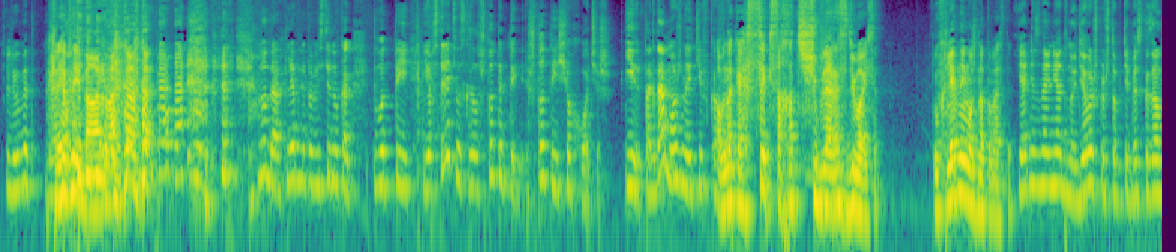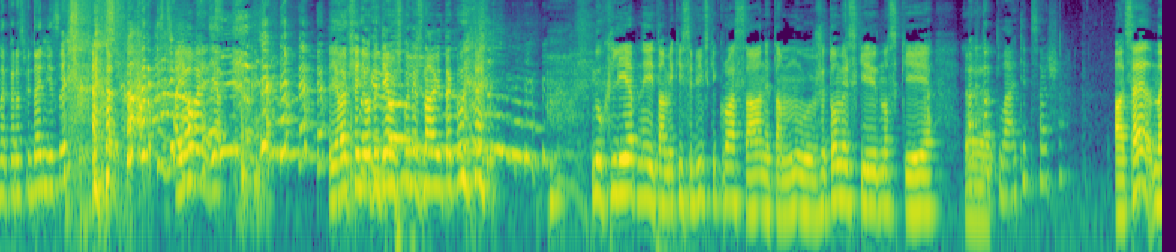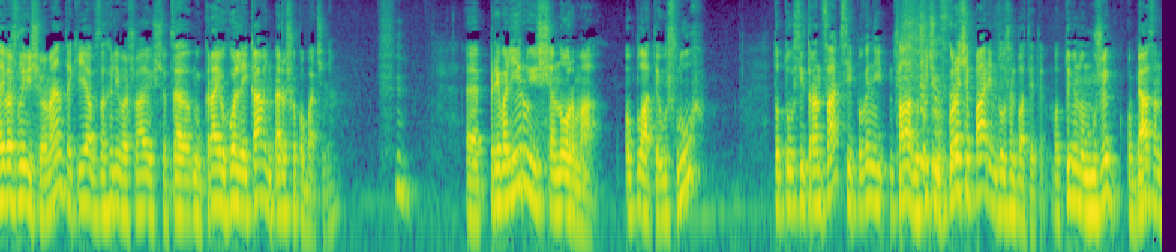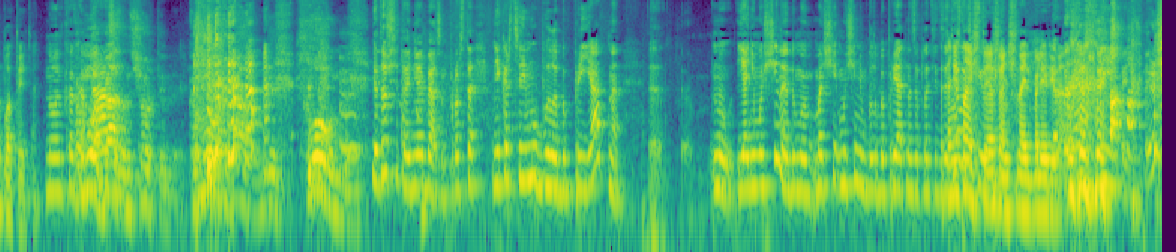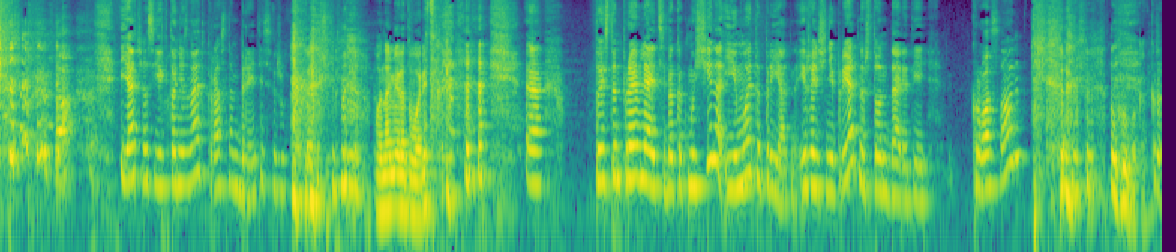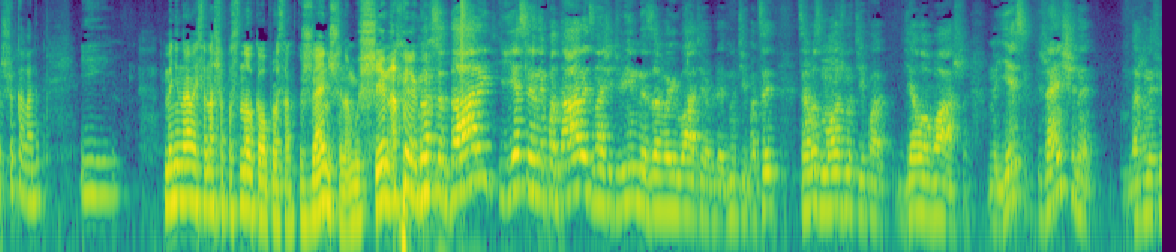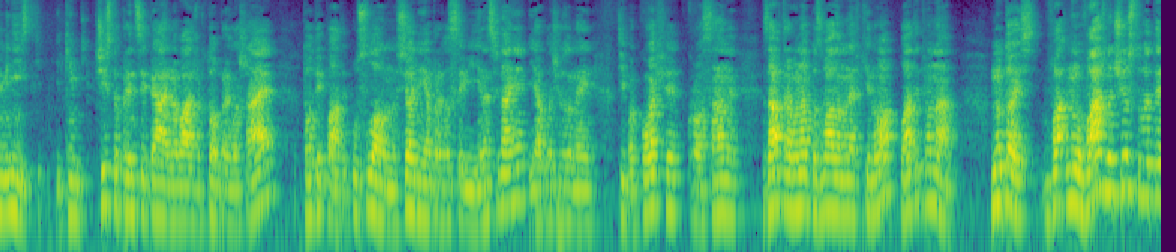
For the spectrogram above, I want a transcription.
Любит? Да. Хлібний дар. да. Ну да, хлебный повести, ну как, ты вот ты ее встретил и сказал, что ты, ты, что ты еще хочешь. И тогда можно идти в А кафе. вона каже, секса хочу, бля, роздівайся. У хлібний можна повести. Я не знаю ни одну девушку, чтобы тебе сказал на первом свидании секс. А я, я, я вообще ни одну Покажи девушку не мені. знаю таку. Ну, хлібний, там якісь львівські круасани, там, ну, житомирські носки. А е, кто платит, Саша? А це найважливіший момент, який я взагалі вважаю, що це ну, краєугольний камінь першого побачення. Е, преваліруюча норма оплати услуг, тобто усі транзакції повинні. Та ладно, шучу. Коротше, парень должен платити. От іменно мужик обязан платити. Ну вот как Кому обязан. обязан, черт ты, блядь? Кому обязан? Ты клоун, блядь. Я тоже считаю, не обязан. Просто, мне кажется, ему было бы приятно... Ну, я не мужчина, я думаю, мужчи- мужчине было бы приятно заплатить за Це не девочку. значить, и що я увидеть- женщина или Да балерина. подожди ты. Я сейчас, ей кто не знает, в красном берете сижу. Вона миротворить. Э, То есть он проявляет себя как мужчина, и ему это приятно. И женщине приятно, что он дарит ей круассан Ну, грубо с шоколадом. И Мені подобається наша постановка вопроса. Женщина, мужчина. Ну все дарить, і якщо не подарить, значить він не завоюватель, блядь. Ну, типа, це, це возможно, типа, діло ваше. Но є жінки, навіть не феміністки, яким чисто принципіально важно, хто приглашає, тот і платить. Условно, сьогодні я пригласив її на свидання, я плачу за неї, типа, кофе, круасани. Завтра вона позвала мене в кіно, платить вона. Ну, то есть, ва- ну, важно чувствовать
